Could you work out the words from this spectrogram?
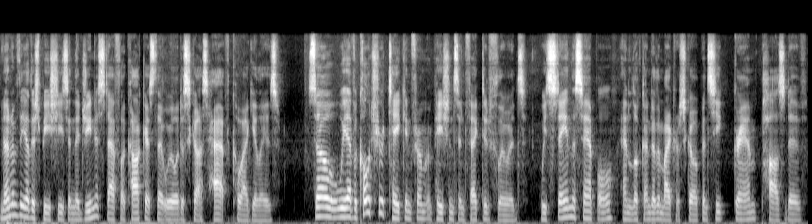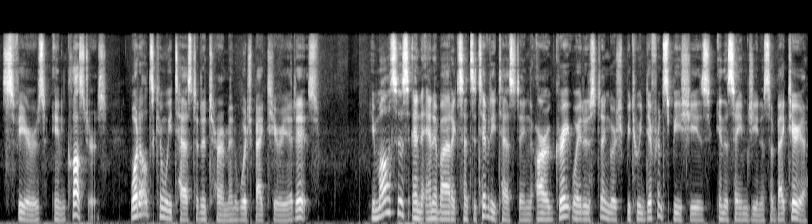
None of the other species in the genus Staphylococcus that we will discuss have coagulase. So we have a culture taken from a patient's infected fluids. We stain the sample and look under the microscope and see gram-positive spheres in clusters. What else can we test to determine which bacteria it is? Hemolysis and antibiotic sensitivity testing are a great way to distinguish between different species in the same genus of bacteria.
